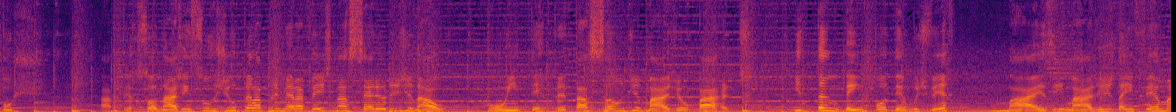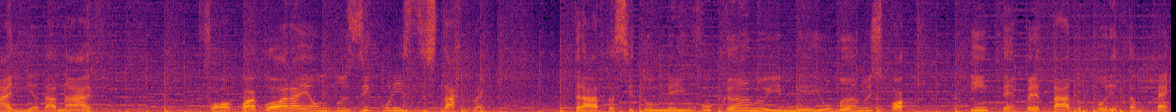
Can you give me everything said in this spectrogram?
Bush. A personagem surgiu pela primeira vez na série original, com interpretação de Majel Barrett, e também podemos ver mais imagens da enfermaria da nave. Foco agora é um dos ícones de Star Trek. Trata-se do meio vulcano e meio humano Spock, interpretado por Ethan Peck,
